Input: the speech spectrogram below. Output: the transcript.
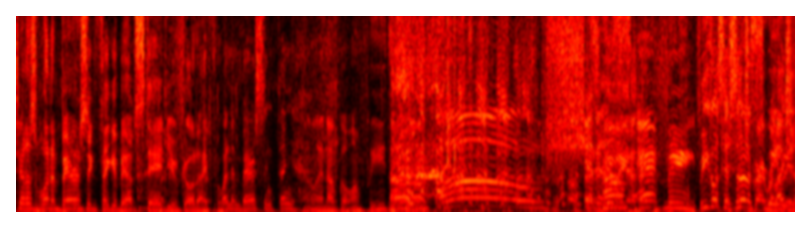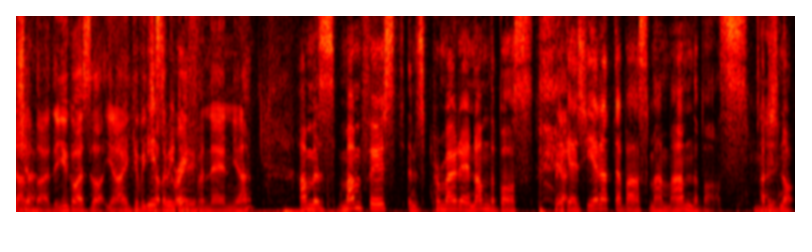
Tell us one embarrassing thing about Stan you've got, April. One embarrassing thing. Oh, and I've got one for you. Too. Oh, shivers. Come at me. Well, you guys have It's such a a great swear relationship, though, that you guys, uh, you know, give each Yes, other we grief do. and then, you know. I'm his mum first and his promoter, and I'm the boss. And Yeah. He goes, You're not the boss, mum, I'm the boss. But he's not.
